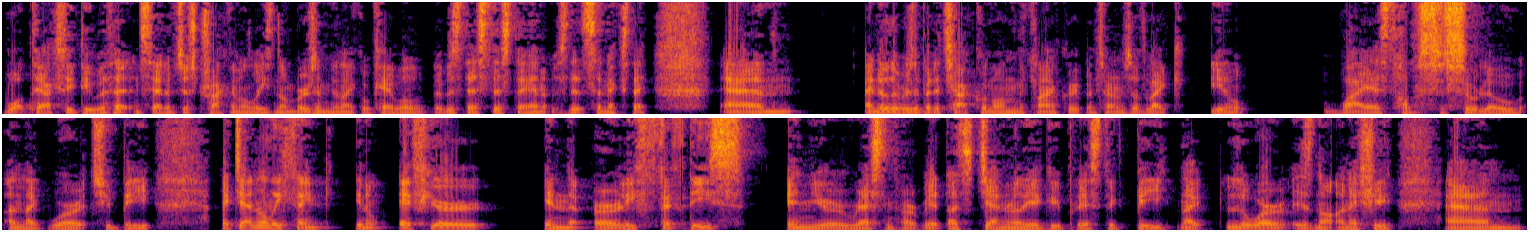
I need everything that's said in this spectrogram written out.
what to actually do with it instead of just tracking all these numbers and being like, okay, well, it was this this day and it was this the next day. Um, I know there was a bit of chat going on in the client group in terms of like, you know, why is Thomas so low and like where it should be. I generally think, you know, if you're in the early fifties, in your resting heart rate, that's generally a good place to be. Now, lower is not an issue. Um,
